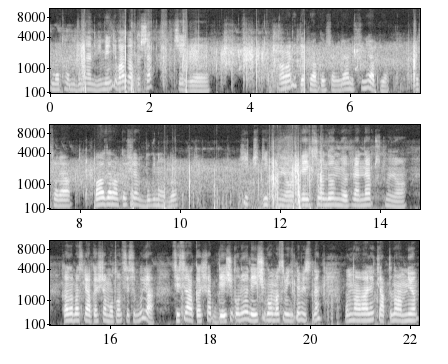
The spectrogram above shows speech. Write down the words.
şu motoru bir dinlendireyim. Benimki bazı arkadaşlar şey eee Amanet yapıyor arkadaşlar yani şunu yapıyor. Mesela bazen arkadaşlar bugün oldu. Hiç gitmiyor. Direksiyon dönmüyor. Frenler tutmuyor. Gaza basınca arkadaşlar motor sesi bu ya. Sesi arkadaşlar değişik oluyor. Değişik olması ve gitmemesinden onun havalet yaptığını anlıyorum.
